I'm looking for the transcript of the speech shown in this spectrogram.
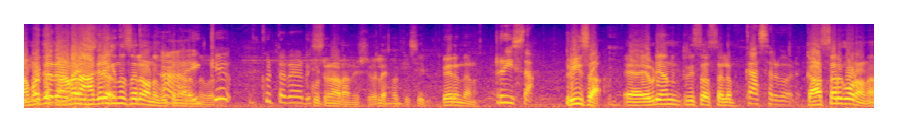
നമ്മളൊക്കെ കാണാൻ ആഗ്രഹിക്കുന്ന സ്ഥലമാണ് കുട്ടനാട് കുട്ടനാട് കുട്ടനാടാണ് ഇഷ്ടം അല്ലേ? ഓക്കെ ശരി. പേരെന്താണ്? ട്രീസ. ട്രീസ. എവിടെയാണ് ട്രീസ സ്ഥലം? കാസർഗോഡ്. കാസർഗോഡാണ്.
